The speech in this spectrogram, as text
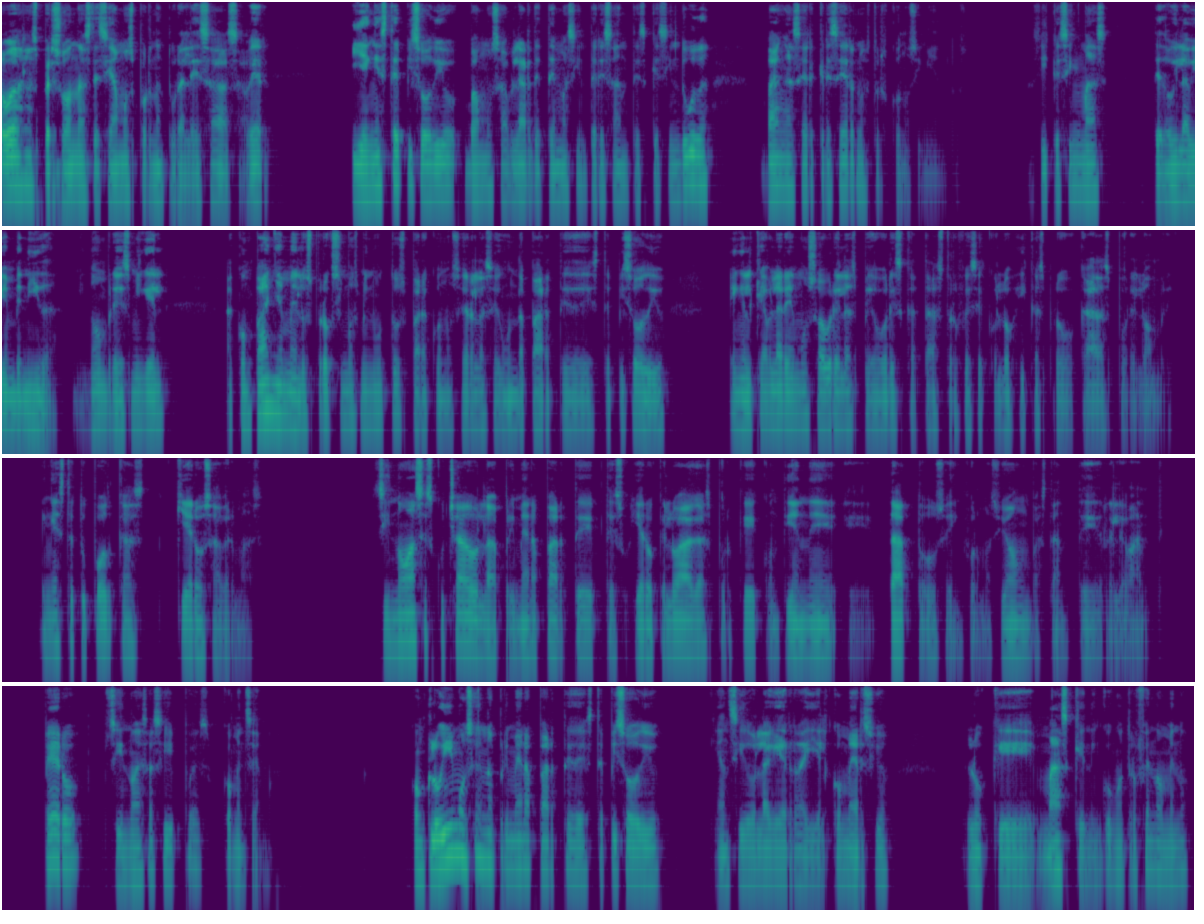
Todas las personas deseamos por naturaleza saber, y en este episodio vamos a hablar de temas interesantes que sin duda van a hacer crecer nuestros conocimientos. Así que sin más, te doy la bienvenida. Mi nombre es Miguel. Acompáñame los próximos minutos para conocer la segunda parte de este episodio en el que hablaremos sobre las peores catástrofes ecológicas provocadas por el hombre. En este tu podcast quiero saber más. Si no has escuchado la primera parte, te sugiero que lo hagas porque contiene eh, datos e información bastante relevante. Pero si no es así, pues comencemos. Concluimos en la primera parte de este episodio, que han sido la guerra y el comercio, lo que, más que ningún otro fenómeno,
